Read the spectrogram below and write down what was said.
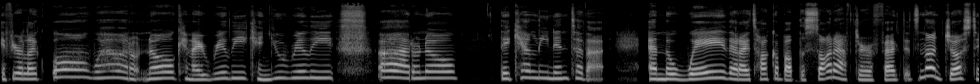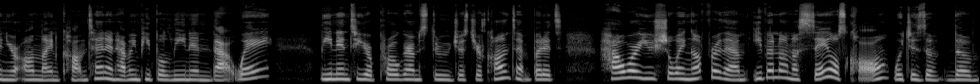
If you're like, oh, well, I don't know. Can I really? Can you really? Uh, I don't know. They can't lean into that. And the way that I talk about the sought after effect, it's not just in your online content and having people lean in that way, lean into your programs through just your content, but it's how are you showing up for them, even on a sales call, which is the, the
